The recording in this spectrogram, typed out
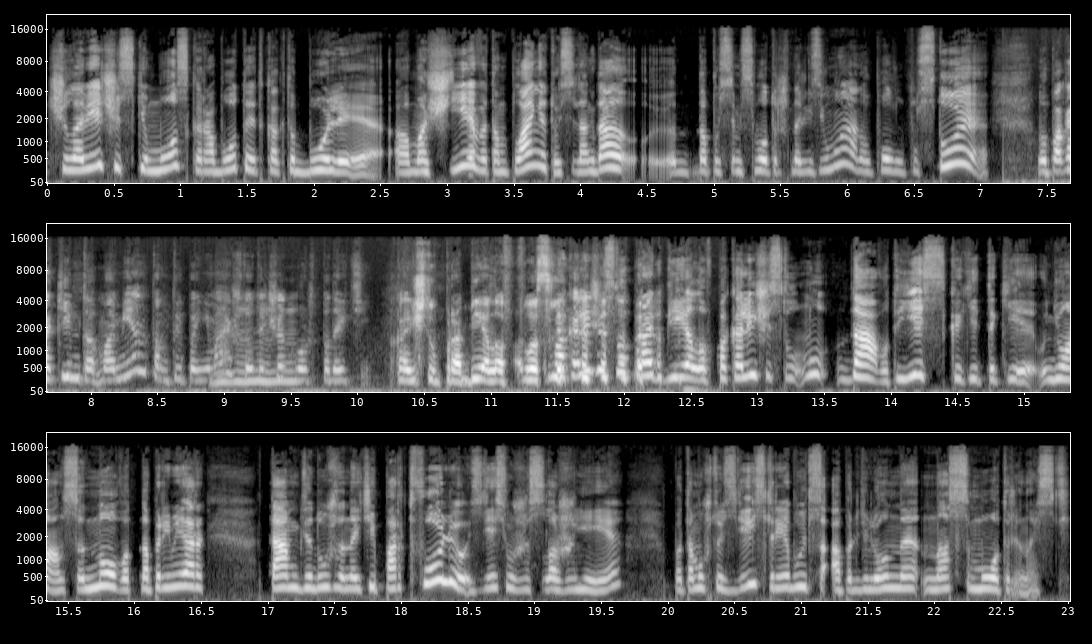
человеческий мозг работает как-то более э, мощнее в этом плане. То есть иногда, э, допустим, смотришь на резюме, оно полупустое, но по каким-то моментам ты понимаешь, что этот человек может подойти. Количество пробелов По после. количеству пробелов, по количеству... Ну, да, вот есть какие-то такие нюансы, но вот, например, там, где нужно найти портфолио, здесь уже сложнее, потому что здесь требуется определенная насмотренность.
